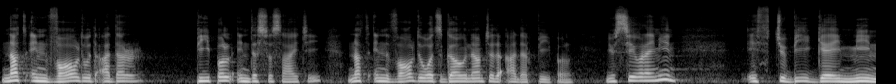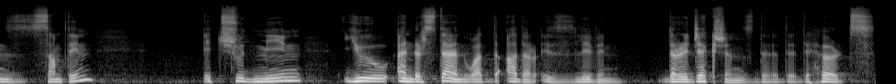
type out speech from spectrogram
not involved with other people in the society, not involved with what's going on to the other people. You see what I mean? If to be gay means something, it should mean you understand what the other is living, the rejections, the, the, the hurts.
